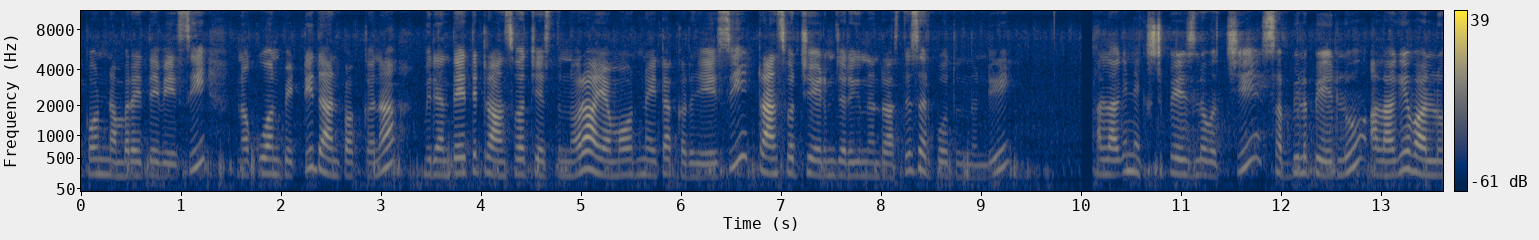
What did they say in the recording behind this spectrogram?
అకౌంట్ నెంబర్ అయితే వేసి నాకు అని పెట్టి దాని పక్కన మీరు ఎంతైతే ట్రాన్స్ఫర్ చేస్తున్నారో ఆ అమౌంట్ని అయితే అక్కడ వేసి ట్రాన్స్ఫర్ చేయడం జరిగిందని రాస్తే సరిపోతుందండి. అలాగే నెక్స్ట్ పేజ్లో వచ్చి సభ్యుల పేర్లు అలాగే వాళ్ళు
